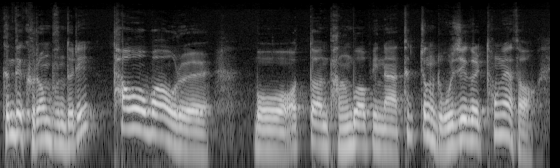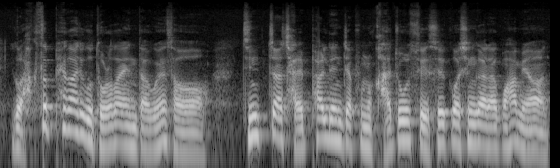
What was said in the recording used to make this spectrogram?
근데 그런 분들이 타워바오를 뭐 어떤 방법이나 특정 로직을 통해서 이걸 학습해가지고 돌아다닌다고 해서 진짜 잘 팔리는 제품을 가져올 수 있을 것인가라고 하면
